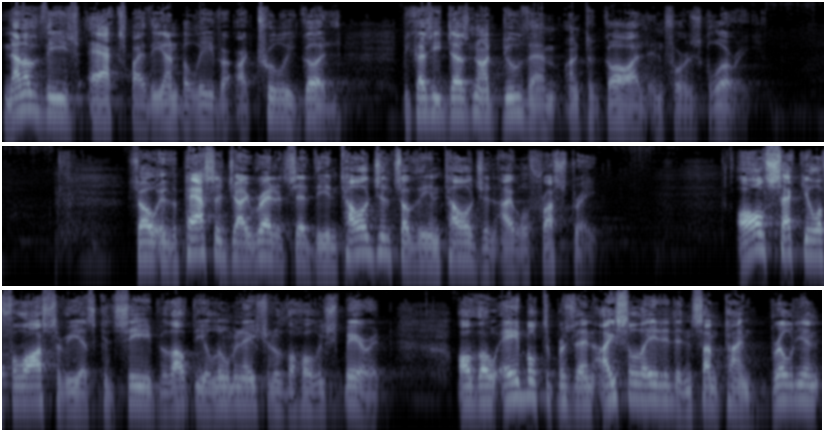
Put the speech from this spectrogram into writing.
none of these acts by the unbeliever are truly good because he does not do them unto God and for his glory. So in the passage I read, it said, The intelligence of the intelligent I will frustrate. All secular philosophy as conceived without the illumination of the Holy Spirit, although able to present isolated and sometimes brilliant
